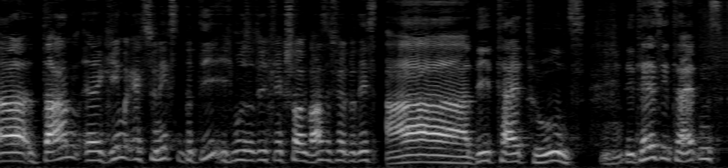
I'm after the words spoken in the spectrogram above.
Äh, dann äh, gehen wir gleich zur nächsten Partie. Ich muss natürlich gleich schauen, was es für eine Partie ist. Ah, die Titans. Mhm. Die Tennessee Titans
